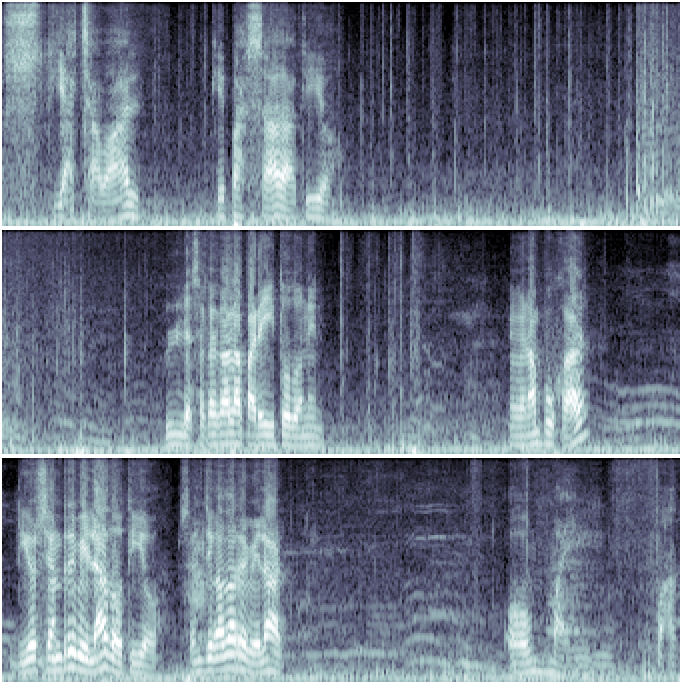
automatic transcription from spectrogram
Hostia, chaval. Qué pasada, tío. Les ha cargado la pared y todo, nen. ¿Me van a empujar? Dios, se han revelado, tío. Se han llegado a revelar. Oh my fuck.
